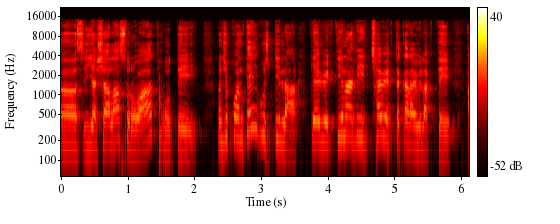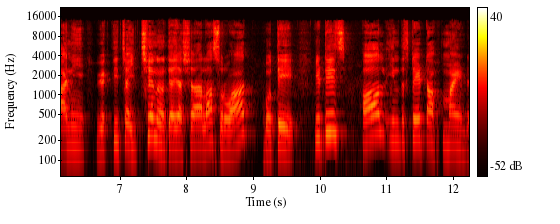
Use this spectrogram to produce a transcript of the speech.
यशाला सुरुवात होते. म्हणजे कोणत्याही गोष्टीला त्या व्यक्तीनं आधी इच्छा व्यक्त करावी लागते आणि व्यक्तीच्या इच्छेनं त्या यशाला सुरुवात होते. It is all in the state of mind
